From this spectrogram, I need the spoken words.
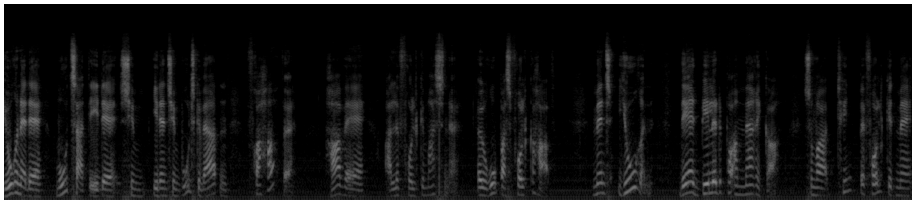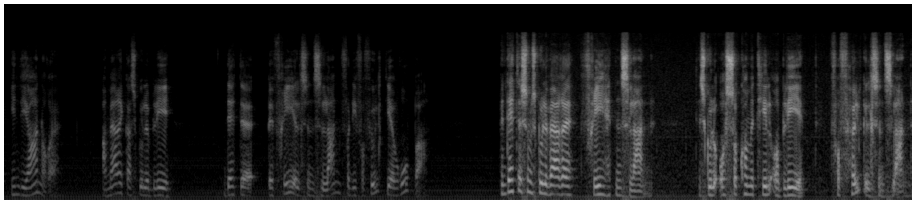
Jorden er det motsatte i, det, i den symbolske verden fra havet. Havet er alle folkemassene. Europas folkehav. Mens jorden det er et bilde på Amerika, som var tynt befolket med indianere. Amerika skulle bli dette befrielsens land for de forfulgte i Europa. Men dette som skulle være frihetens land, det skulle også komme til å bli forfølgelsens land.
